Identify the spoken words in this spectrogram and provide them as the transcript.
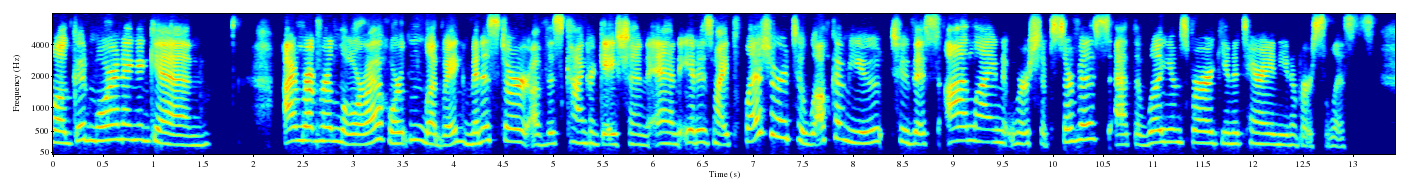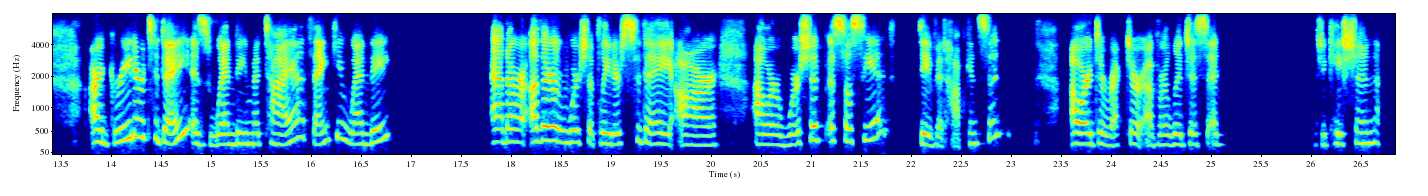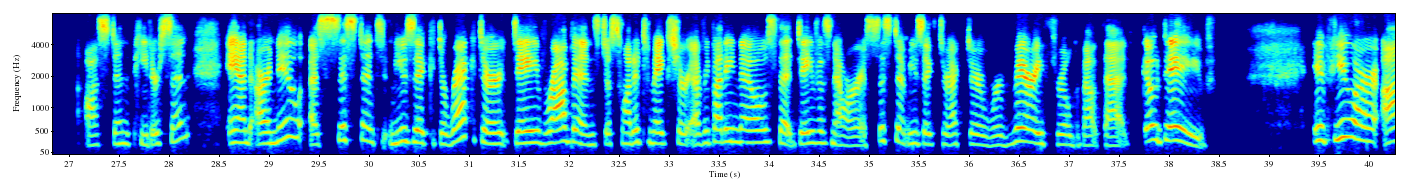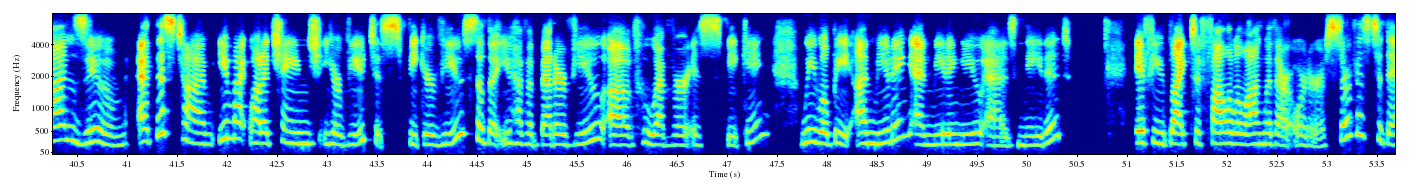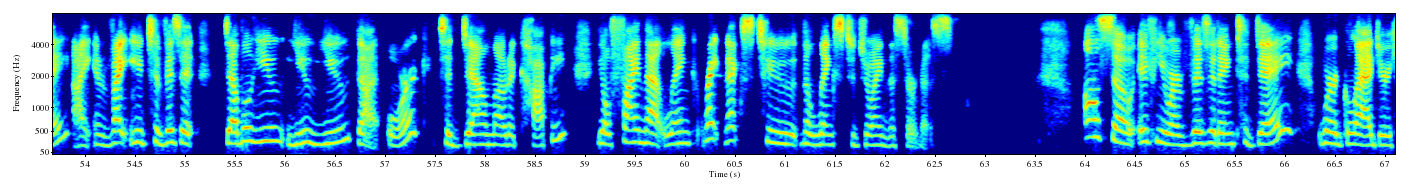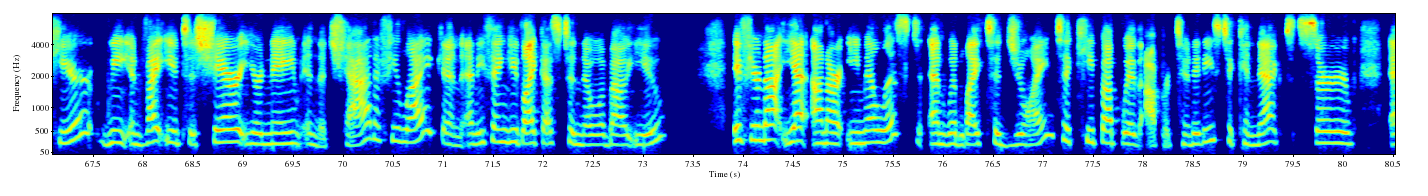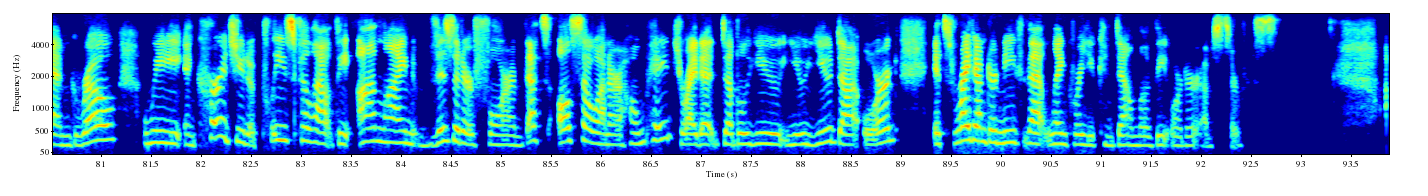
Well, good morning again. I'm Reverend Laura Horton Ludwig, minister of this congregation, and it is my pleasure to welcome you to this online worship service at the Williamsburg Unitarian Universalists. Our greeter today is Wendy Mattia. Thank you, Wendy. And our other worship leaders today are our worship associate, David Hopkinson, our director of religious education, Austin Peterson, and our new assistant music director, Dave Robbins. Just wanted to make sure everybody knows that Dave is now our assistant music director. We're very thrilled about that. Go, Dave! If you are on Zoom at this time, you might want to change your view to speaker view so that you have a better view of whoever is speaking. We will be unmuting and muting you as needed. If you'd like to follow along with our order of service today, I invite you to visit wuu.org to download a copy. You'll find that link right next to the links to join the service. Also, if you are visiting today, we're glad you're here. We invite you to share your name in the chat if you like and anything you'd like us to know about you. If you're not yet on our email list and would like to join to keep up with opportunities to connect, serve, and grow, we encourage you to please fill out the online visitor form. That's also on our homepage right at wuu.org. It's right underneath that link where you can download the order of service.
